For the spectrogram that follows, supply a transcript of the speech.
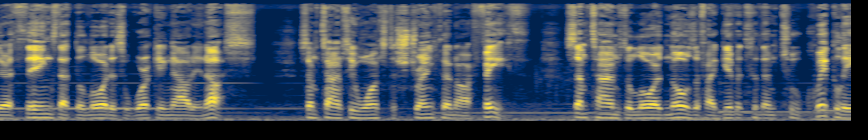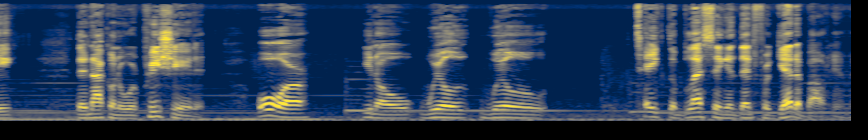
there are things that the Lord is working out in us. Sometimes He wants to strengthen our faith. Sometimes the Lord knows if I give it to them too quickly, they're not going to appreciate it. Or, you know, we'll, we'll take the blessing and then forget about him.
